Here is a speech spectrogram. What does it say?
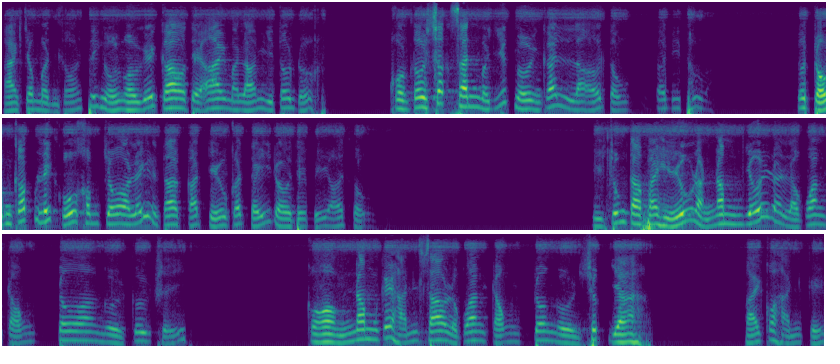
hại cho mình thôi. Thế người ngồi ghế cao thì ai mà làm gì tôi được? Còn tôi sát sanh mà giết người cái là ở tù, ta đi thưa tôi trộm cắp lấy của không cho lấy người ta, cả triệu, cả tỷ rồi thì bị ở tù. Thì chúng ta phải hiểu là năm giới đó là quan trọng cho người cư sĩ. Còn năm cái hạnh sau là quan trọng cho người xuất gia? Phải có hạnh kiểm.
